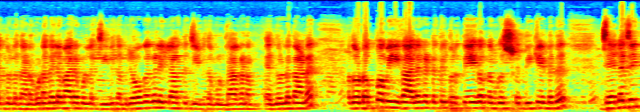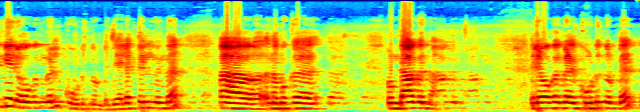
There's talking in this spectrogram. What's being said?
എന്നുള്ളതാണ് ഗുണനിലവാരമുള്ള ജീവിതം രോഗങ്ങളില്ലാത്ത ജീവിതം ഉണ്ടാകണം എന്നുള്ളതാണ്. അതോടൊപ്പം ഈ കാലഘട്ടത്തിൽ പ്രത്യേകം നമുക്ക് ശ്രദ്ധിക്കേണ്ടത് ജലജന്യ രോഗങ്ങൾ കൂടുന്നുണ്ട്. ജലത്തിൽ നിന്ന് നമുക്ക് ഉണ്ടാകുന്ന രോഗങ്ങൾ കൂടുന്നുണ്ട്.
